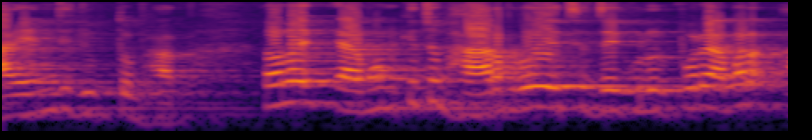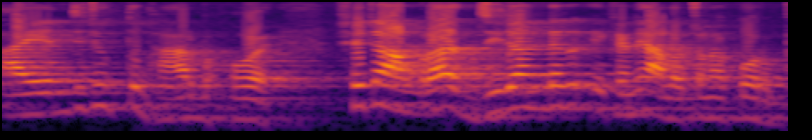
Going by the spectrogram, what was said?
আইএনজি যুক্ত ভার্ব তাহলে এমন কিছু ভার্ব রয়েছে যেগুলোর পরে আবার আইএনজি যুক্ত ভার্ব হয়, সেটা আমরা জিরান্ডের এখানে আলোচনা করব।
